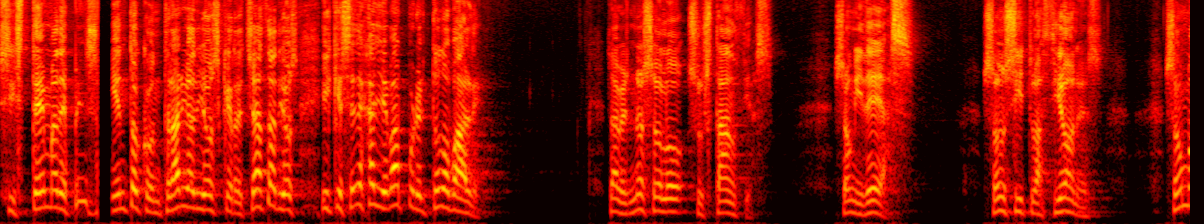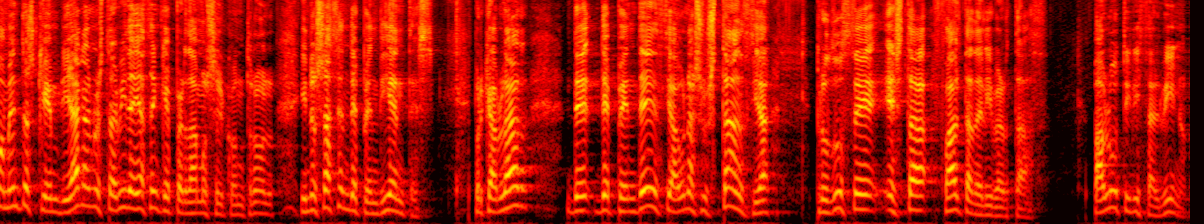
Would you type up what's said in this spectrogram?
sistema de pensamiento contrario a Dios, que rechaza a Dios y que se deja llevar por el todo vale. ¿Sabes? No solo sustancias, son ideas, son situaciones, son momentos que embriagan nuestra vida y hacen que perdamos el control y nos hacen dependientes. Porque hablar de dependencia a una sustancia produce esta falta de libertad. Pablo utiliza el vino,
